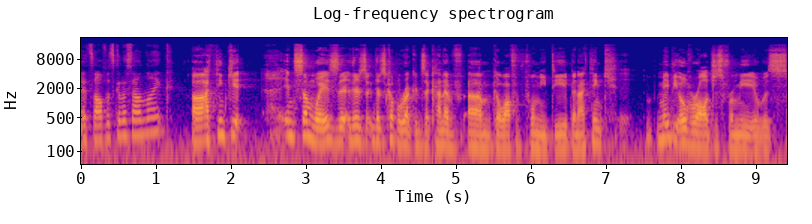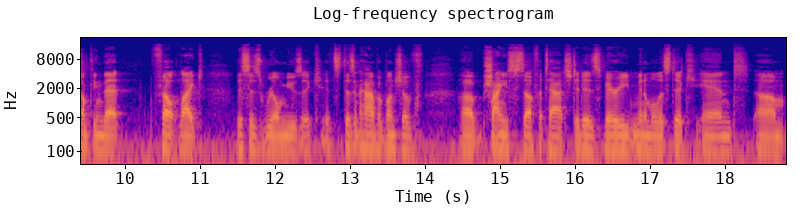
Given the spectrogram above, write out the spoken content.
itself is going to sound like? Uh, I think it, in some ways, there's there's a couple records that kind of um, go off of Pull Me Deep, and I think maybe overall, just for me, it was something that felt like this is real music. It doesn't have a bunch of uh, shiny stuff attached. It is very minimalistic, and um,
